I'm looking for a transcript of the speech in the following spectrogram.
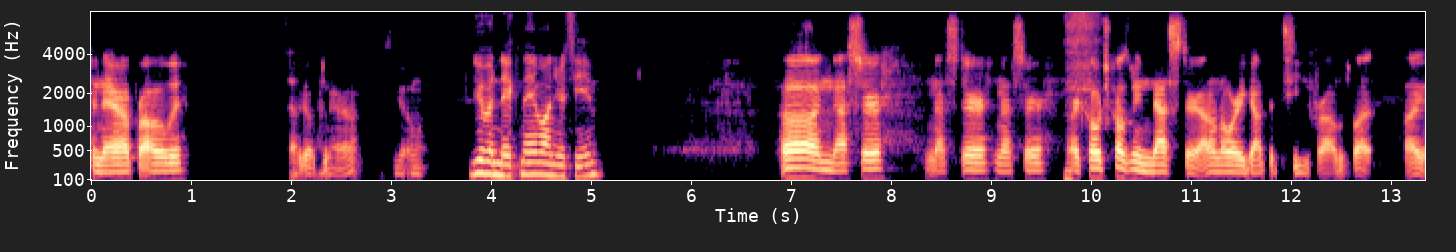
Panera probably. I go Panera. That's a good one. Do you have a nickname on your team? Uh, Nestor, Nestor, Nestor. Our coach calls me Nestor. I don't know where he got the T from, but I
